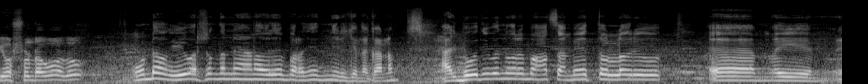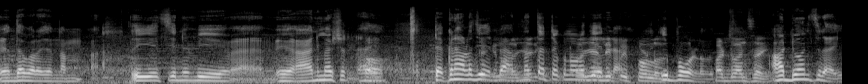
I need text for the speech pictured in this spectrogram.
ഈ വർഷം ഉണ്ടാവോ അതോ ഉണ്ടാവും ഈ വർഷം തന്നെയാണ് അവർ പറഞ്ഞു തന്നിരിക്കുന്നത് കാരണം അത്ഭുതീപം എന്ന് പറയുമ്പോൾ ആ സമയത്തുള്ള ഒരു ഈ എന്താ പറയുക ഈ സിനിമ ആനിമേഷൻ ടെക്നോളജി അല്ല. അന്നത്തെ ടെക്നോളജി അല്ല ഇപ്പോൾ ഉള്ളത്. അഡ്വാൻസ്ഡായി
